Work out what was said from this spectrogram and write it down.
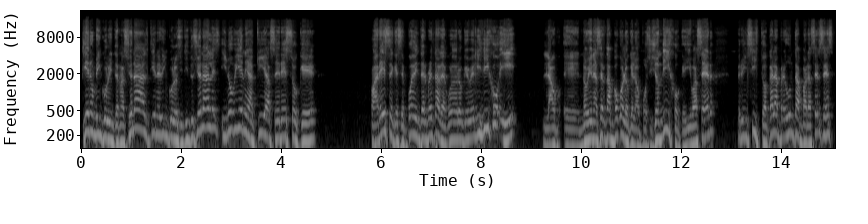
tiene un vínculo internacional, tiene vínculos institucionales y no viene aquí a hacer eso que parece que se puede interpretar de acuerdo a lo que Belis dijo y eh, no viene a ser tampoco lo que la oposición dijo que iba a hacer, pero insisto, acá la pregunta para hacerse es,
